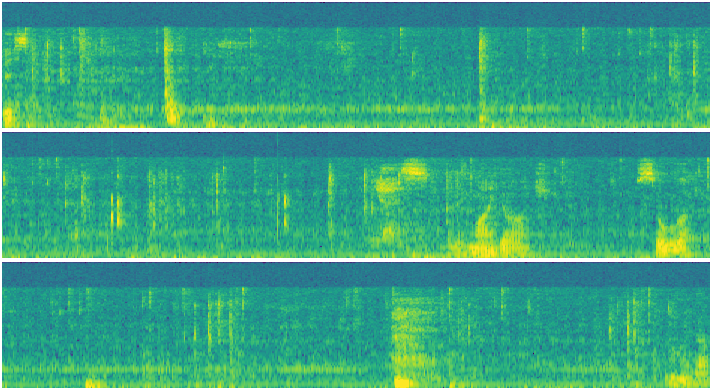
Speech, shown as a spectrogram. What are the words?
Bet he's pissed. Yes. Oh my gosh. So lucky. Oh, we got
